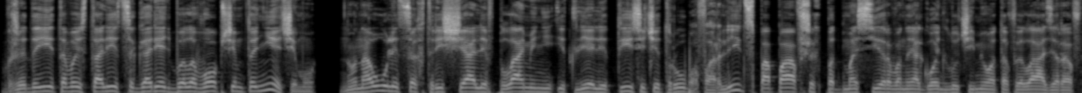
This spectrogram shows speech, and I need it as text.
В жидеитовой столице гореть было в общем-то нечему, но на улицах трещали в пламени и тлели тысячи трупов орлиц, попавших под массированный огонь лучеметов и лазеров.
